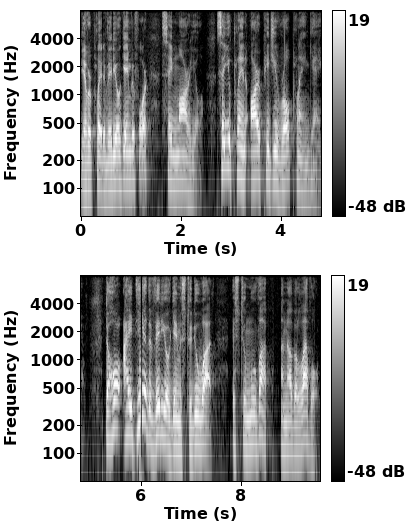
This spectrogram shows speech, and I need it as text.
You ever played a video game before? Say Mario. Say you play an RPG role playing game. The whole idea of the video game is to do what? Is to move up another level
